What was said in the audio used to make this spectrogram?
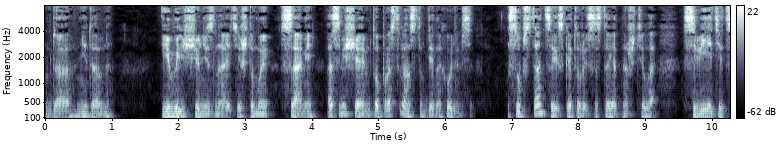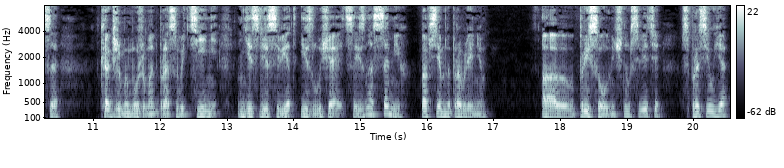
«Да, недавно». «И вы еще не знаете, что мы сами освещаем то пространство, где находимся. Субстанция, из которой состоят наши тела, светится, как же мы можем отбрасывать тени, если свет излучается из нас самих по всем направлениям? А при солнечном свете? спросил я.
